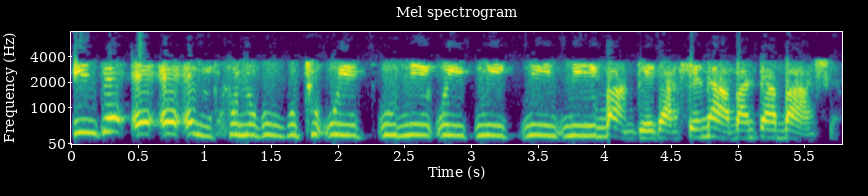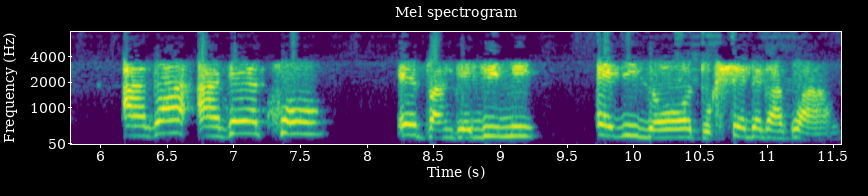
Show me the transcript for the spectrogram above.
into e- e- engifuna ukuthi uyibambe kahle nabantu abasha. Aka akekho evangelini elilodwa kuhleleka kwawo.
